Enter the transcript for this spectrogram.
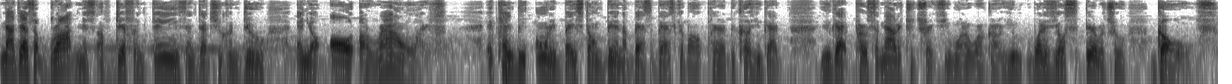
Now, there's a broadness of different things and that you can do in your all around life it can't be only based on being the best basketball player because you got you got personality traits you want to work on. You what is your spiritual goals?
